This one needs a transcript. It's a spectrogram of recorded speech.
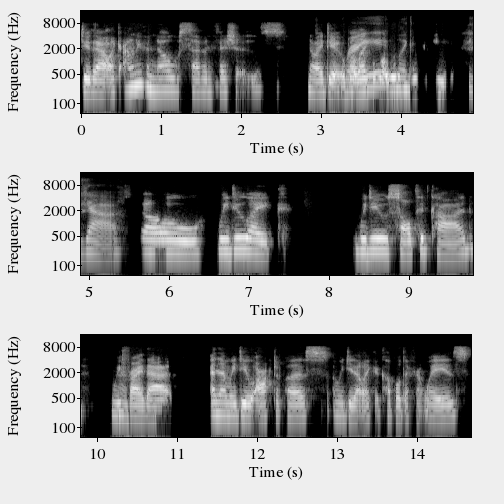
do that. Like I don't even know seven fishes. No, I do, but like what would Like- eat? Yeah. So we do like we do salted cod. We Hmm. fry that, and then we do octopus, and we do that like a couple different ways.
